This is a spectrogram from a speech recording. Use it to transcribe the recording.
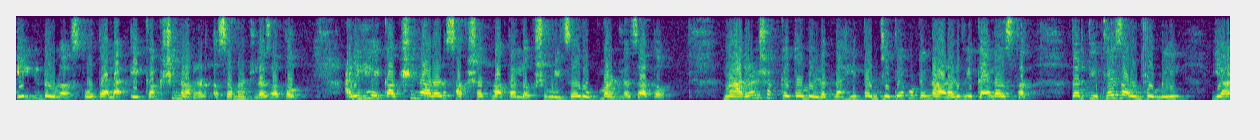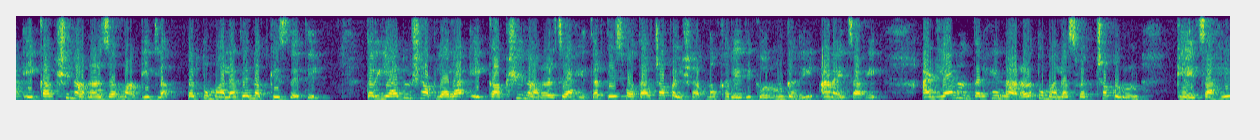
एक डोळा असतो त्याला एकाक्षी नारळ असं म्हटलं जातं. आणि हे एकाक्षी नारळ साक्षात माता लक्ष्मीचं रूप मानलं जातं. नारळ शक्यतो मिळत नाही पण जिथे कुठे नारळ विकायला असतात तर तिथे जाऊन तुम्ही या एकाक्षी नारळ जर मागितला तर तुम्हाला ते नक्कीच देतील. तर या दिवशी आपल्याला एकाक्षी नारळ जे आहे तर ते स्वतःच्या पैशातनं खरेदी करून घरी आणायचं आहे. आणल्यानंतर हे नारळ तुम्हाला स्वच्छ करून घ्यायचं आहे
